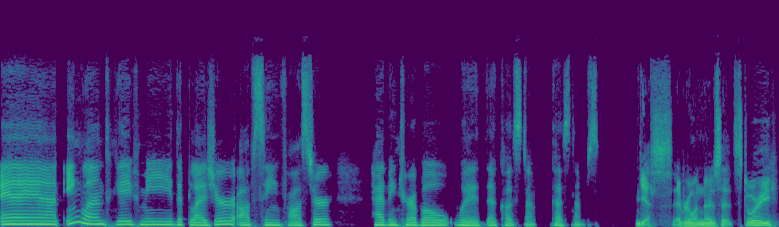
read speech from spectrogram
And England gave me the pleasure of seeing Foster having trouble with the custom customs. yes, everyone knows that story.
